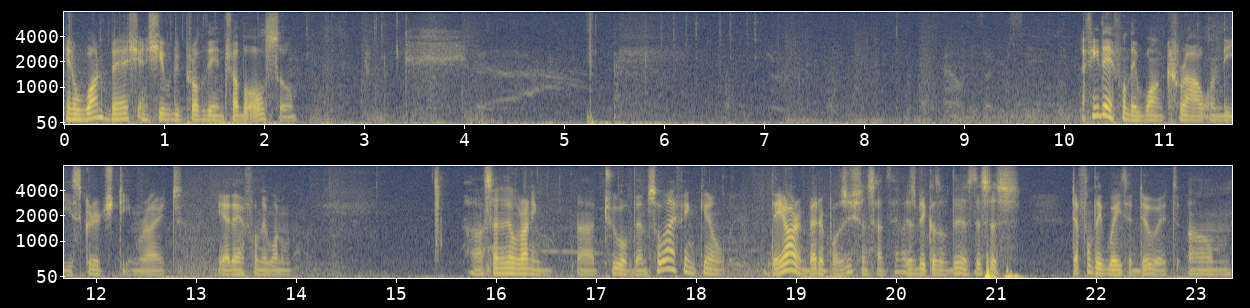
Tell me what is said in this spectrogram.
You know, one bash and she would be probably in trouble also. I think they have only one Crow on the Scourge team, right? Yeah, they have only one. Uh, Sentinel running uh, two of them, so I think, you know, they are in better positions I think, just because of this. This is definitely way to do it. Um,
